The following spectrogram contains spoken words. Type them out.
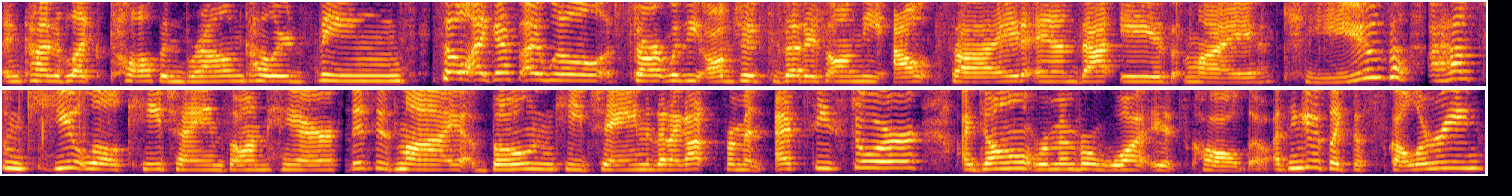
and kind of like top and brown colored things. So I guess I will start with the object that is on the outside and that is my keys. I have some cute little keychains on here. This is my bone keychain that I got from an Etsy store. I don't remember what it's called though. I think it was like the Scullery.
